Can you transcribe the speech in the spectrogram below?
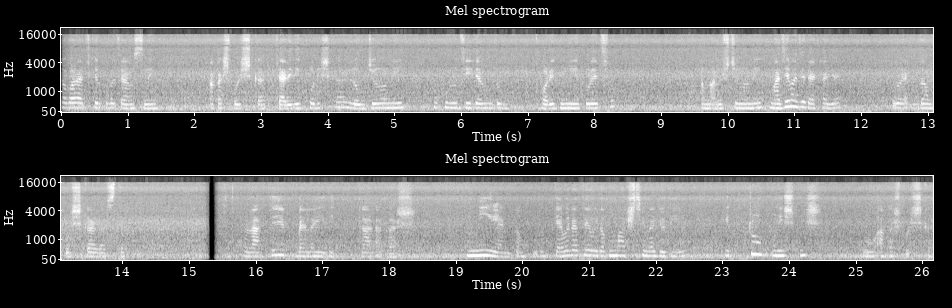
সবার আজকের কোনো চান্স নেই। আকাশ পরিষ্কার, চারিদিক পরিষ্কার, লোকজনও নেই কুকুর যে যার মতো ঘরে ঘুমিয়ে পড়েছে, আর মানুষজনও নেই। মাঝে মাঝে দেখা যায়, পুরো একদম পরিষ্কার রাস্তা। রাতের বেলায় এদিককার আকাশ নীল একদম পুরো। ক্যামেরাতে ওই রকম আসছে না যদিও, একটু উনিশ বিশ, ও আকাশ পরিষ্কার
